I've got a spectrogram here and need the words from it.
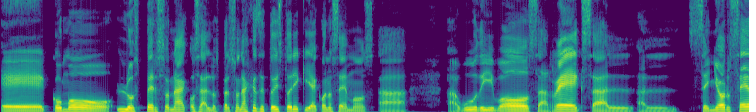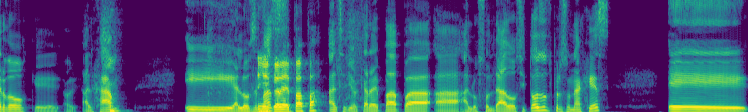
eh, cómo los personajes, o sea, los personajes de Toy Story que ya conocemos, a, a Woody, Buzz, a Rex, al, al señor cerdo, que, al Ham, y a los Señor demás, cara de papa. al señor cara de papa, a, a los soldados y todos esos personajes, eh,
